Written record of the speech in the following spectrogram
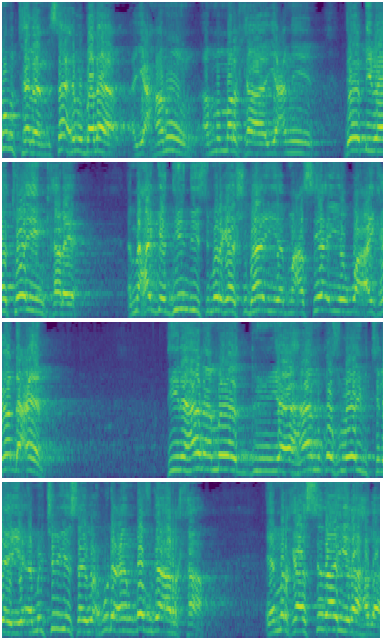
mubtalan saaxibu balaa iyo xanuun ama markaa yacni dee dhibaatooyin kale ama xagga diintiisi markaa shubha iyo macsiyo iyo waxay kaga dhaceen. Diin ahaan ama dunya ahaan qof loo ibtileeyey ama jirigiisa ay wax ku dhaceen qofka arka ee markaas sidaa yidhaahda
